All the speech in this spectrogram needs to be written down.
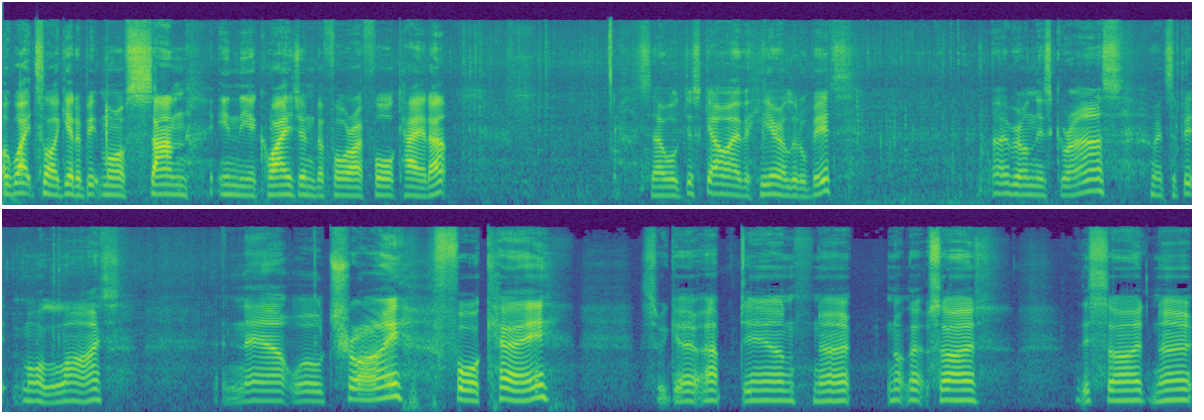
I'll wait till I get a bit more sun in the equation before I 4K it up. So we'll just go over here a little bit. Over on this grass where it's a bit more light. And now we'll try 4K. So we go up, down, no, not that side. This side, no,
